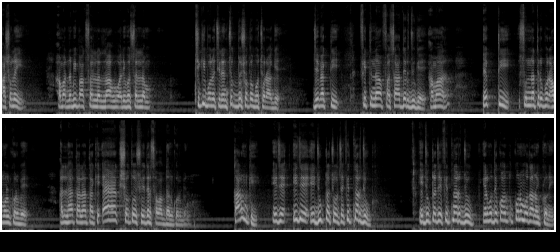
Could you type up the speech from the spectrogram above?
আসলেই আমার নবী পাক সাল্লাল্লাহু আলাইহি ওয়াসাল্লাম ঠিকই বলেছিলেন চোদ্দ শত বছর আগে যে ব্যক্তি ফিতনা, ফাসাদের যুগে আমার একটি সুন্নাতের উপর আমল করবে, আল্লাহ তালা তাকে এক শত শহীদের সবাব দান করবেন। কারণ কি? এই যে এই যে, এই যুগটা চলছে, ফিতনার যুগ। এই যুগটা যে ফিতনার যুগ, এর মধ্যে কোনো মতানৈক্য নেই।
